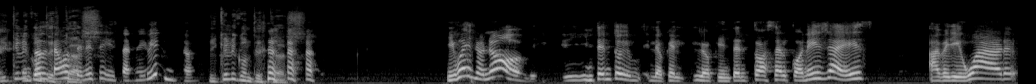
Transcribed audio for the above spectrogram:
¿Y qué le Entonces estamos en contestás? ese discernimiento. ¿Y qué le contestás? Y bueno, no, intento, lo que, lo que intento hacer con ella es averiguar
